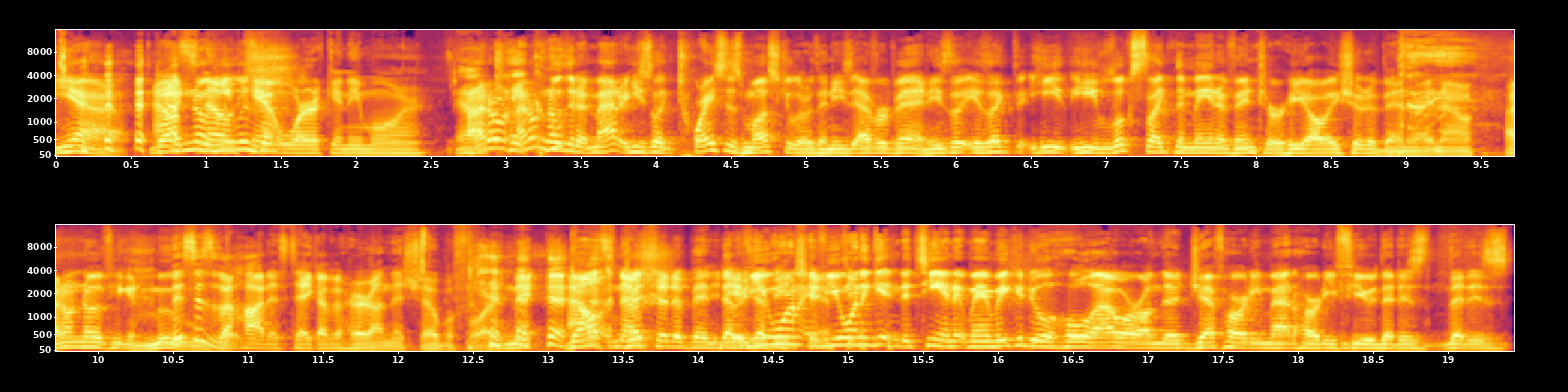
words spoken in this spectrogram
Yeah, but Al no, Snow he was can't the- work anymore. I don't. I don't know that it matters. He's like twice as muscular than he's ever been. He's, he's like he he looks like the main eventer he always should have been right now. I don't know if he can move. This is the but- hottest take I've heard on this show before. Don't Snow just- should have been WWE If you want, if you want to get into TNA, man, we could do a whole hour on the Jeff Hardy Matt Hardy feud. That is that is.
